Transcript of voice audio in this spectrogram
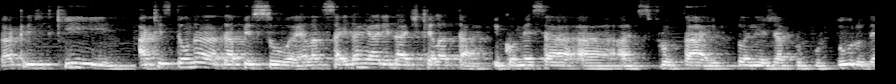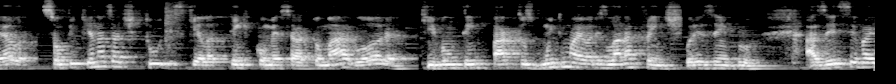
Eu acredito que a questão da, da pessoa, ela sair da realidade que ela tá e começar a, a desfrutar e planejar pro futuro dela, são pequenas atitudes que ela tem que começar a tomar agora que vão ter impactos muito maiores lá na frente. Por exemplo, às vezes você vai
